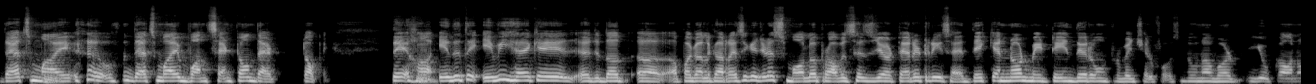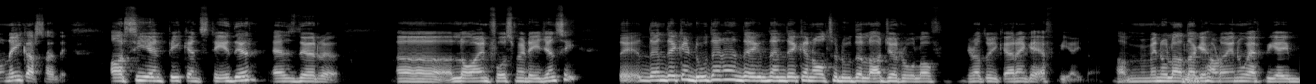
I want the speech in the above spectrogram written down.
that's my that's my one cent on that topic ਤੇ ਹਾਂ ਇਹਦੇ ਤੇ ਇਹ ਵੀ ਹੈ ਕਿ ਜਿੱਦਾਂ ਆਪਾਂ ਗੱਲ ਕਰ ਰਹੇ ਸੀ ਕਿ ਜਿਹੜੇ ਸਮਾਲਰ ਪ੍ਰੋਵਿੰਸਸ ਜਾਂ ਟੈਰੀਟਰੀਜ਼ ਹੈ they can not maintain their own provincial force Nunavut Yukon ਉਹ ਨਹੀਂ ਕਰ ਸਕਦੇ RCMP can stay there as their law enforcement agency ਤੇ then they can do that and then they can also do the larger role of ਜਿਹੜਾ ਤੁਸੀਂ ਕਹਿ ਰਹੇ ਕਿ ਐਫਬੀਆਈ ਦਾ। ਮੈਨੂੰ ਲੱਗਦਾ ਕਿ ਹੁਣ ਇਹਨੂੰ ਐਫਬੀਆਈ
